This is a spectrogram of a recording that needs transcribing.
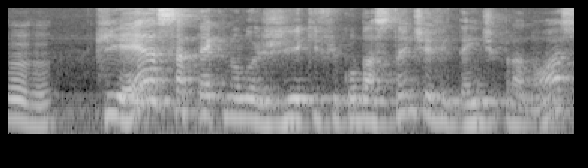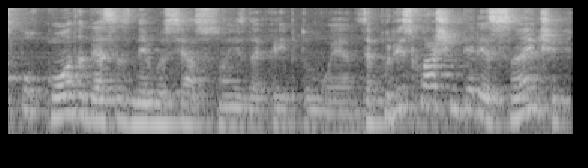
Uhum. Que é essa tecnologia que ficou bastante evidente para nós por conta dessas negociações da criptomoedas. É por isso que eu acho interessante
